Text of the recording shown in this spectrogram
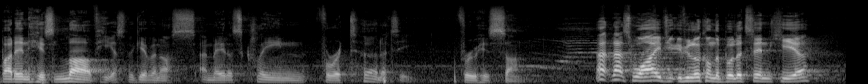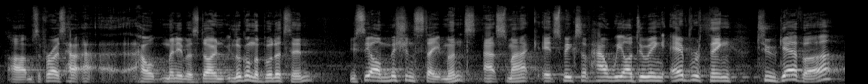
But in His love, He has forgiven us and made us clean for eternity through His Son. That's why, if you, look on the bulletin here, uh, I'm surprised how, how many of us don't. Look on the bulletin, you see our mission statement at SMAC. It speaks of how we are doing everything together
